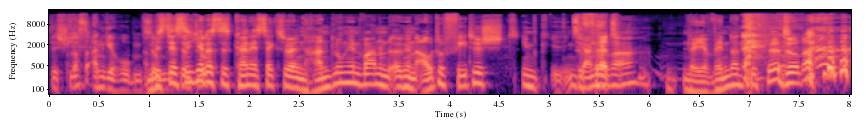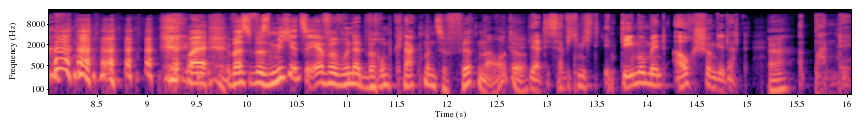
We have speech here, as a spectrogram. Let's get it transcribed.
das Schloss angehoben. Aber bist du dir sicher, dass das keine sexuellen Handlungen waren und irgendein Autofetisch im, im Zu Gange viert. war? Naja, wenn dann zu viert, oder? Weil, was, was mich jetzt eher verwundert, warum knackt man zu vierten Auto? Ja, das habe ich mich in dem Moment auch schon gedacht. Ja. Eine Bande.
